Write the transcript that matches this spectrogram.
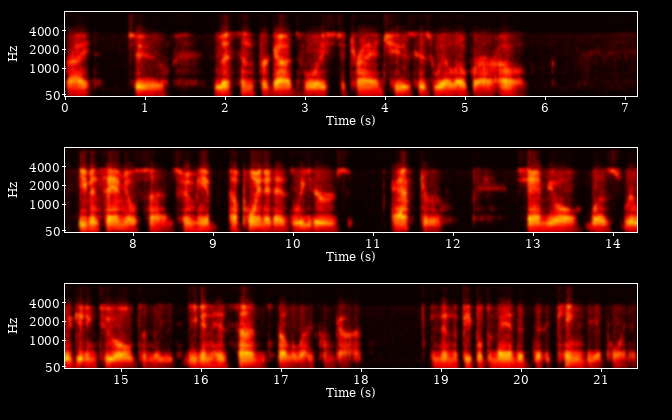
right, to listen for God's voice, to try and choose His will over our own even Samuel's sons, whom he appointed as leaders after Samuel was really getting too old to lead. Even his sons fell away from God. And then the people demanded that a king be appointed.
